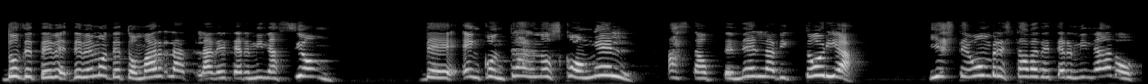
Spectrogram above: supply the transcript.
donde debemos de tomar la, la determinación de encontrarnos con Él hasta obtener la victoria. Y este hombre estaba determinado.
